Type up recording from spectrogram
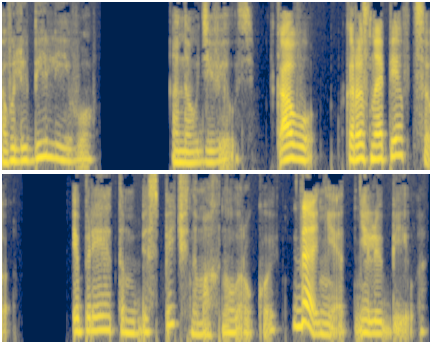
«А вы любили его?» Она удивилась. «Кого? Краснопевцева?» И при этом беспечно махнула рукой. «Да нет, не любила.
